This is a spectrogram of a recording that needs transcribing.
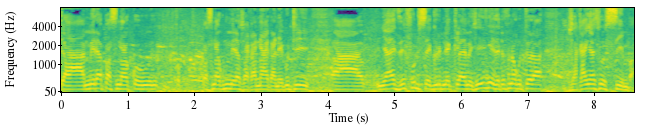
tamira pasina, pasina kumira zvakanaka nekuti uh, nyaya dzefood security neclimate change inyaya dzatofanira kutora zvakanyatsosimba.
